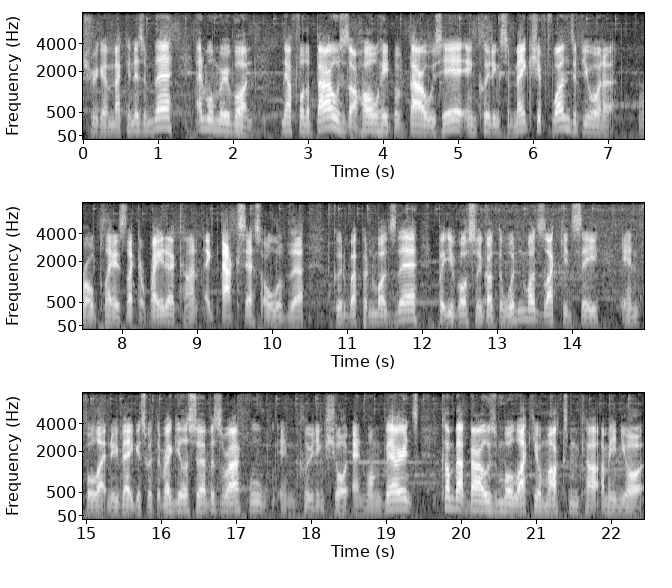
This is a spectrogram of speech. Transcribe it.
trigger mechanism there, and we'll move on. Now for the barrels, there's a whole heap of barrels here, including some makeshift ones if you want to role players like a raider can't access all of the good weapon mods there, but you've also got the wooden mods like you'd see in Fallout New Vegas with the regular service rifle, including short and long variants. Combat barrels are more like your marksman car, I mean your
